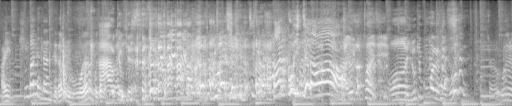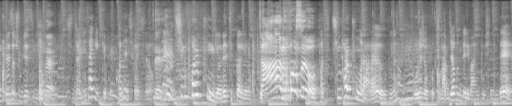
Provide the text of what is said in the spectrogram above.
아니 킹 받는다는 대답을 원하는 거잖아. 아 오케이 오케이 이거 지금 안고 있잖아. 아 여기 붙어야지. 와 이렇게 뽑아낸다고? 자, 오늘은 그래서 준비했습니다. 네 진짜 인상 깊게 본 컨텐츠가 있어요. 네. 침펄풍 연애 특강이라고. 아 나 봤어요 아, 침펄풍은 알아요, 여러분은? 모르죠. 보통 남자분들이 많이 보시는데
